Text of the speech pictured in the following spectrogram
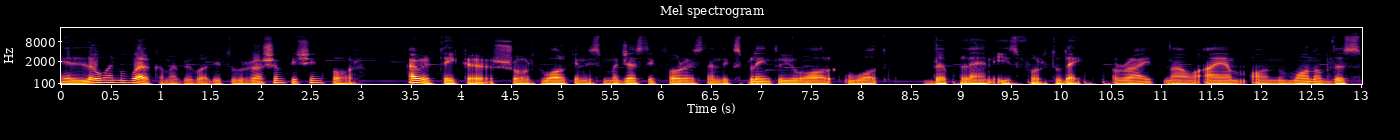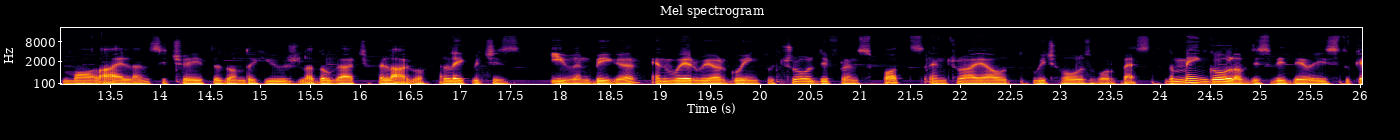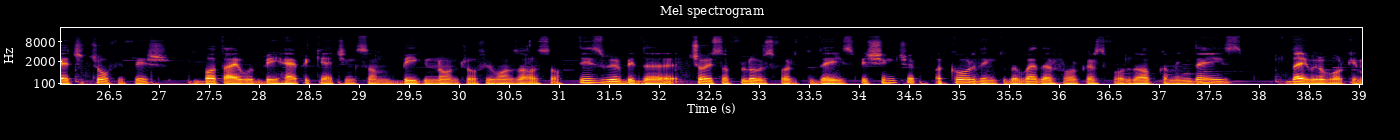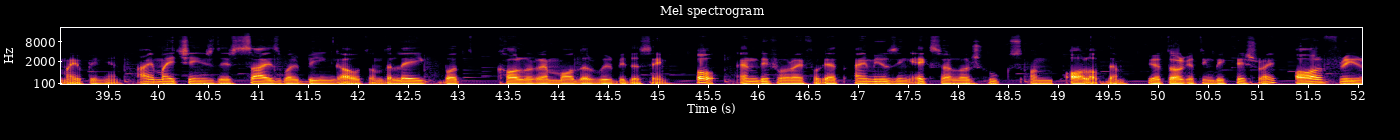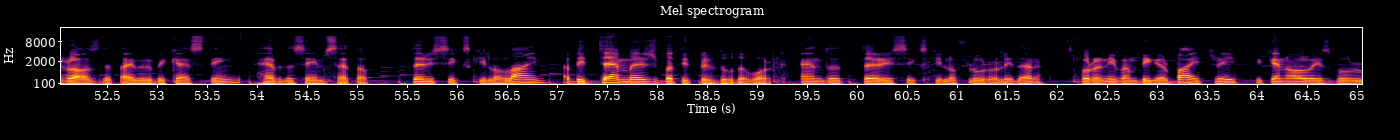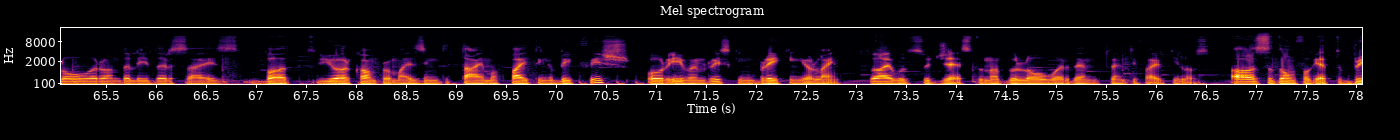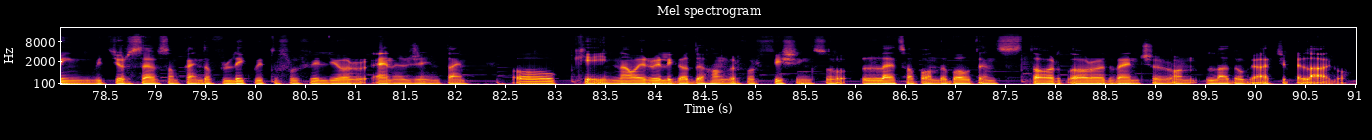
Hello and welcome everybody to Russian Fishing 4. I will take a short walk in this majestic forest and explain to you all what the plan is for today. Right now I am on one of the small islands situated on the huge Ladoga archipelago, a lake which is even bigger and where we are going to troll different spots and try out which holes work best. The main goal of this video is to catch trophy fish but I would be happy catching some big non-trophy ones also. This will be the choice of lures for today's fishing trip. According to the weather forecast for the upcoming days, they will work in my opinion. I might change their size while being out on the lake, but color and model will be the same. Oh, and before I forget, I'm using extra large hooks on all of them. We are targeting big fish, right? All three rods that I will be casting have the same setup. 36 kilo line, a bit damaged but it will do the work, and a 36 kilo fluoro leader. For an even bigger bite rate, you can always go lower on the leader size, but you are compromising the time of fighting a big fish or even risking breaking your line. So I would suggest to not go lower than 25 kilos. Also don't forget to bring with yourself some kind of liquid to fulfill your energy in time. Okay, now I really got the hunger for fishing, so let's hop on the boat and start our adventure on Ladoga Archipelago.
